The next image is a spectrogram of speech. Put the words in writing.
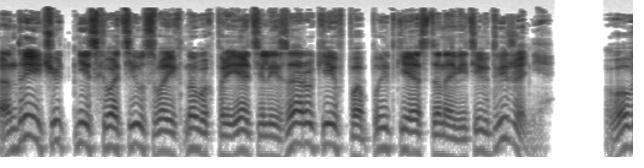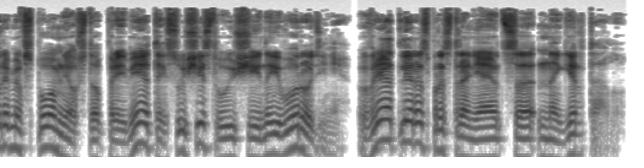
Андрей чуть не схватил своих новых приятелей за руки в попытке остановить их движение. Вовремя вспомнил, что приметы, существующие на его родине, вряд ли распространяются на Герталу.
